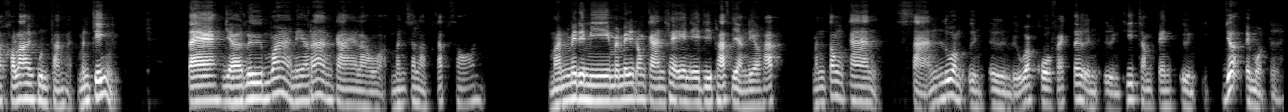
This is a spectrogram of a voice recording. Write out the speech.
าเขาเล่าให้คุณฟังอะมันจริง แต่อย่าลืมว่าในร่างกายเราอะมันสลับซับซ้อน มันไม่ได้มีมันไม่ได้ต้องการแค่ NAD+ อย่างเดียวครับ มันต้องการสารร่วมอื่น ๆ หรือว่า cofactor อื่น ๆ ที่จำเป็นอื่นอีกเยอะไปหมดเลย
